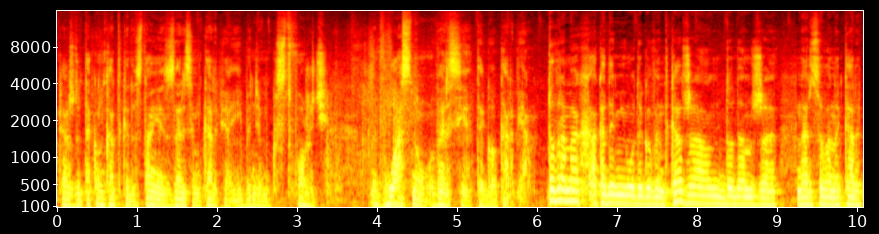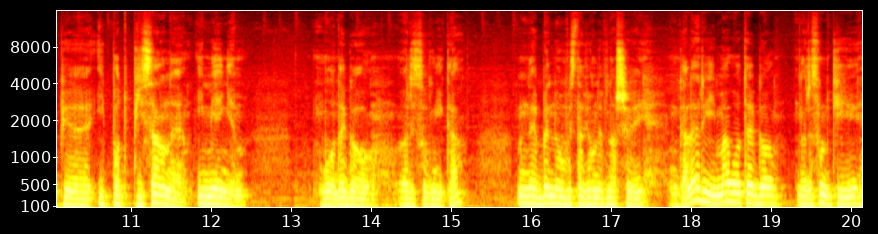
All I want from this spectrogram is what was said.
każdy taką kartkę dostanie z zarysem karpia i będzie mógł stworzyć własną wersję tego karpia. To w ramach Akademii Młodego Wędkarza. Dodam, że narysowane karpie i podpisane imieniem młodego rysownika będą wystawione w naszej galerii. Mało tego, rysunki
